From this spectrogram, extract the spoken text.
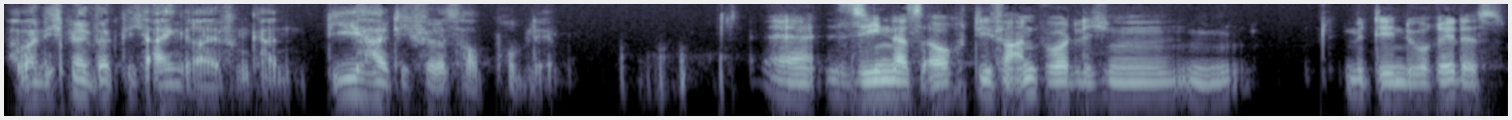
aber nicht mehr wirklich eingreifen kann. Die halte ich für das Hauptproblem. Äh, sehen das auch die Verantwortlichen, mit denen du redest?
